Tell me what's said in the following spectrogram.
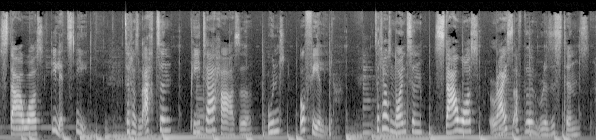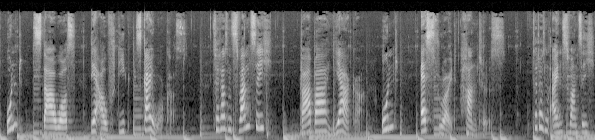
Star Wars Die letzten Jedi. 2018 Peter Hase und Ophelia. 2019 Star Wars Rise of the Resistance und Star Wars Der Aufstieg Skywalkers. 2020 Baba Yaga und Asteroid Hunters. 2021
